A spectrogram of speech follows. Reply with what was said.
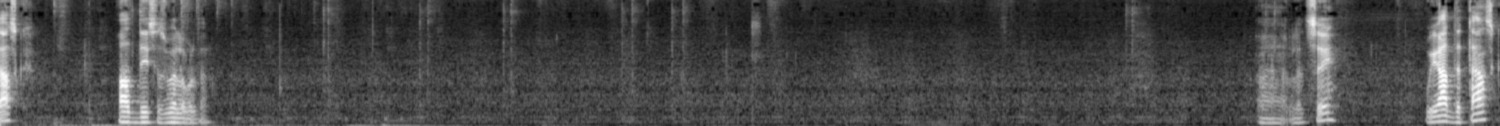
task add this as well over there let's see? We add the task.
